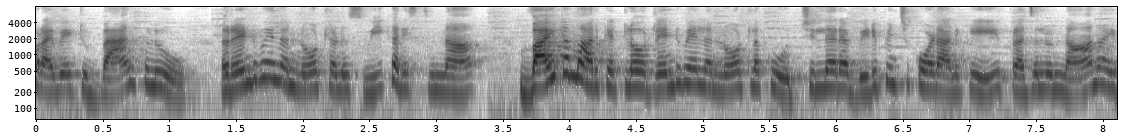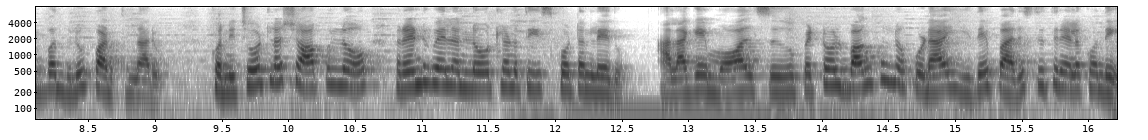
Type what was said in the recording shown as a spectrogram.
ప్రైవేటు బ్యాంకులు రెండు వేల నోట్లను స్వీకరిస్తున్నా బయట మార్కెట్లో రెండు వేల నోట్లకు చిల్లర విడిపించుకోవడానికి ప్రజలు నానా ఇబ్బందులు పడుతున్నారు. కొన్ని చోట్ల షాపుల్లో రెండు వేల నోట్లను తీసుకోవటం లేదు. అలాగే మాల్స్ పెట్రోల్ బంకుల్లో కూడా ఇదే పరిస్థితి నెలకొంది.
